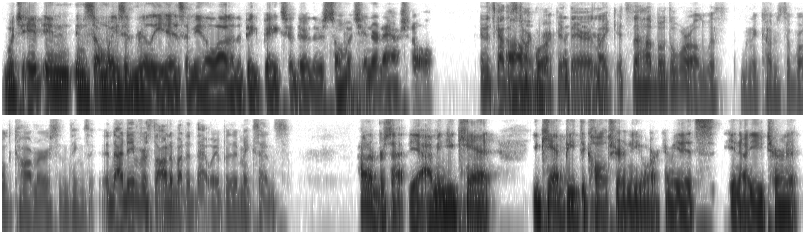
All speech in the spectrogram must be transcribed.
which it, in in some ways it really is. I mean, a lot of the big banks are there. There's so much Mhm. international. And it's got the Um, stock or- market there. Like it's the hub of the world with when it comes to world commerce and things. And I never thought about it that way, but it makes sense. Hundred percent. Yeah. I mean, you can't you can't beat the culture in New York. I mean, it's you know you turn it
